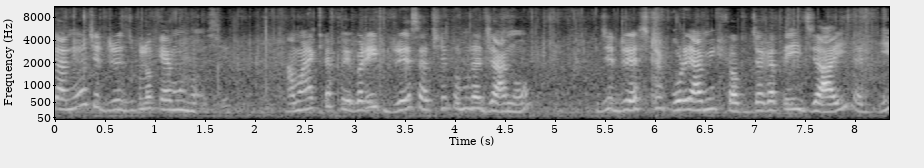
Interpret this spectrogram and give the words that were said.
জানিও যে ড্রেসগুলো কেমন হয়েছে। আমার একটা ফেভারিট ড্রেস আছে, তোমরা জানো। যে ড্রেসটা পরে আমি সব জায়গাতেই যাই আর কি।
